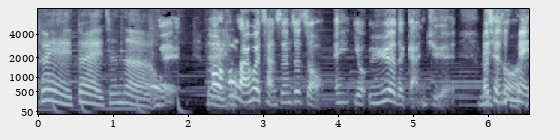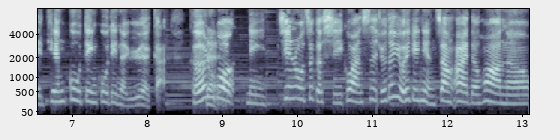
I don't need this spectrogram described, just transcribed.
对对，真的。对。后后来会产生这种哎有愉悦的感觉，而且是每天固定固定的愉悦感。可是如果你进入这个习惯是觉得有一点点障碍的话呢，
